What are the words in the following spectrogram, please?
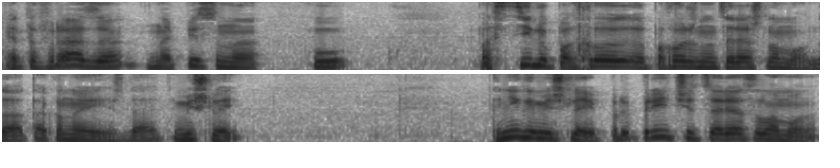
Эта фраза написана у по стилю похожа, похожа на царя Шломо. Да, так оно и есть. Да, это Мишлей. Книга Мишлей, притчи царя Соломона.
